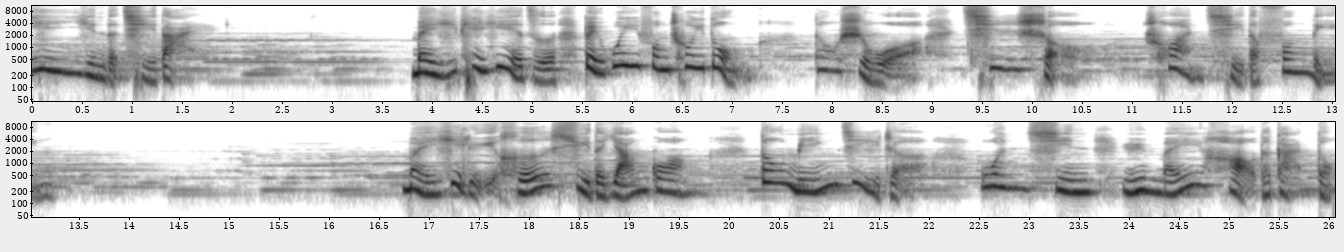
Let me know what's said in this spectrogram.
殷殷的期待。每一片叶子被微风吹动，都是我亲手串起的风铃。每一缕和煦的阳光，都铭记着温馨与美好的感动。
